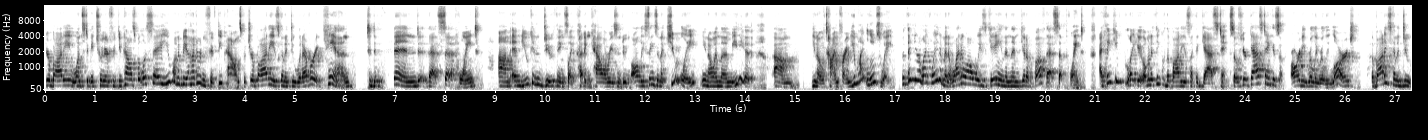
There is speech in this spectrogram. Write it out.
your body wants to be 250 pounds but let's say you want to be 150 pounds but your body is going to do whatever it can to defend that set point um, and you can do things like cutting calories and doing all these things and acutely you know in the immediate um, you know time frame you might lose weight but then you're like wait a minute why do i always gain and then get above that set point? I think you like i'm going to think of the body as like a gas tank so if your gas tank is already really really large the body's going to do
